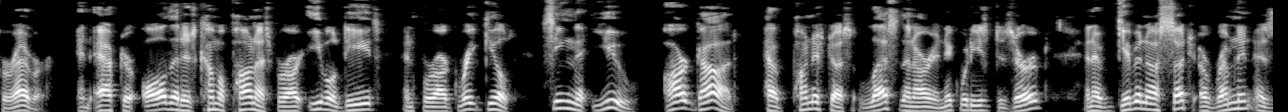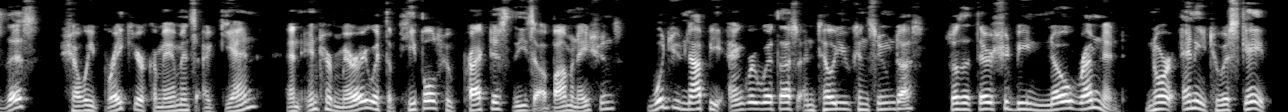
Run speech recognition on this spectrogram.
forever. And after all that has come upon us for our evil deeds and for our great guilt, seeing that you, our God, have punished us less than our iniquities deserved, and have given us such a remnant as this, shall we break your commandments again, and intermarry with the peoples who practice these abominations? Would you not be angry with us until you consumed us, so that there should be no remnant, nor any to escape?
